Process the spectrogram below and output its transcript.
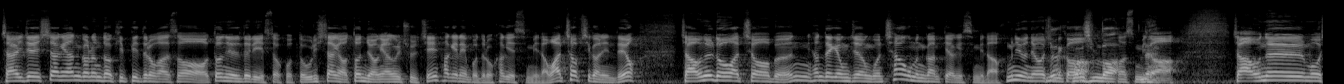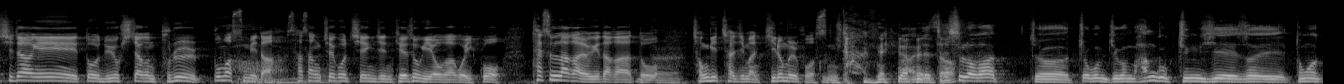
자, 이제 시장에 한 걸음 더 깊이 들어가서 어떤 일들이 있었고 또 우리 시장에 어떤 영향을 줄지 확인해 보도록 하겠습니다. 왓츠업 시간인데요. 자, 오늘도 왓츠업은 현대경제연구원 최하고 고문과 함께 하겠습니다. 고문님 안녕하십니까? 네, 반갑습니다. 반갑습니다. 자, 오늘 뭐 시장이 또 뉴욕 시장은 불을 뿜었습니다. 아, 사상 최고치 행진 계속 이어가고 있고 테슬라가 여기다가 또 전기차지만 기름을 부었습니다. 네, 아, 이러면서. 테슬라가 저 조금 지금 한국 증시에서의 동학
